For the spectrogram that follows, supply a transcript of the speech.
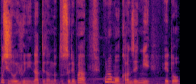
もしそういうふうになってたんだとすればこれはもう完全に、えーと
